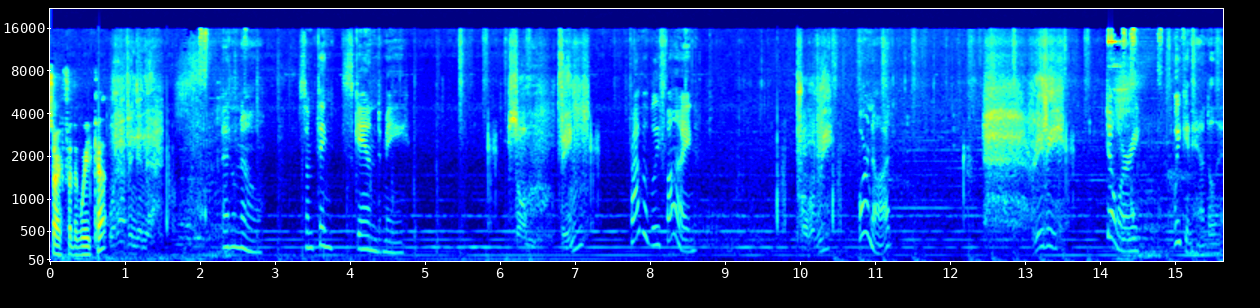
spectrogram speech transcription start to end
Sorry for the weird cut. What happened in there? I don't know. Something scanned me. Something? Probably fine. Probably. Or not. Really? Don't worry. We can handle it.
